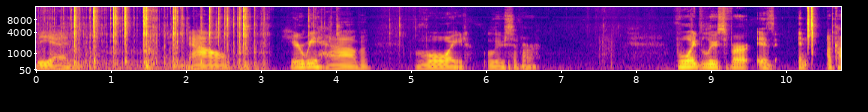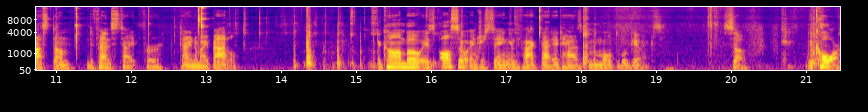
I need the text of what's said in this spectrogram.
the End. And now, here we have Void Lucifer. Void Lucifer is an, a custom defense type for Dynamite Battle. The combo is also interesting in the fact that it has multiple gimmicks. So, the core,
